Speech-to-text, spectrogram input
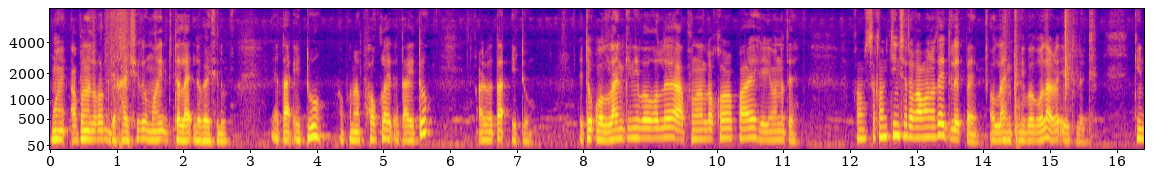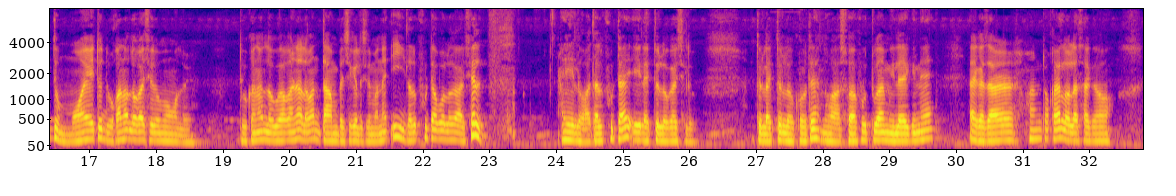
মই আপোনালোকক দেখাইছিলোঁ মই দুটা লাইট লগাইছিলোঁ। এটা এইটো আপোনাৰ ফক লাইট এটা এইটো আৰু এটা এইটো। এইটো অনলাইন কিনিব গ'লে আপোনালোকৰ পায় হেৰি মানতে কমচে কম তিনিশ টকামানতে এইটো লাইট পায়। অনলাইন কিনিব গ'লে আৰু এইটো লাইট কিন্তু মই এইটো দোকানত লগাইছিলোঁ মঙলদৈ। দোকানত লগোৱাৰ কাৰণে অলপমান দাম বেছিকৈ লৈছিল। মানে এইডাল ফুটাব লগা হৈছিল। এই লোহাডাল ফুটাই এই লাইটটো লগাইছিলোঁ। এইটো লাইটটো লগাওঁতে লোহা চোৱা ফুটোৱা মিলাই কিনে এক হাজাৰমান টকাই ল'লে চাগে, অঁ।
